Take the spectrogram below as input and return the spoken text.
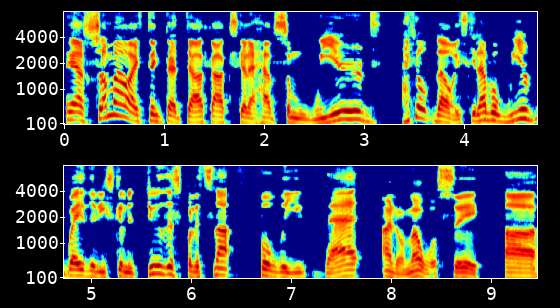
Yeah, somehow I think that Doc Ock's going to have some weird. I don't know. He's going to have a weird way that he's going to do this, but it's not fully that. I don't know. We'll see. Uh,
